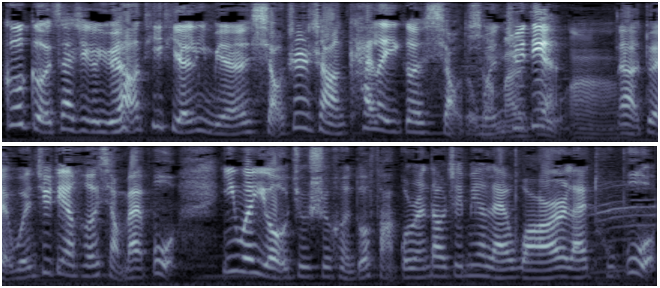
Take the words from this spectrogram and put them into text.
哥哥在这个元阳梯田里面小镇上开了一个小的文具店啊啊对，文具店和小卖部，因为有就是很多法国人到这边来玩儿、来徒步，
